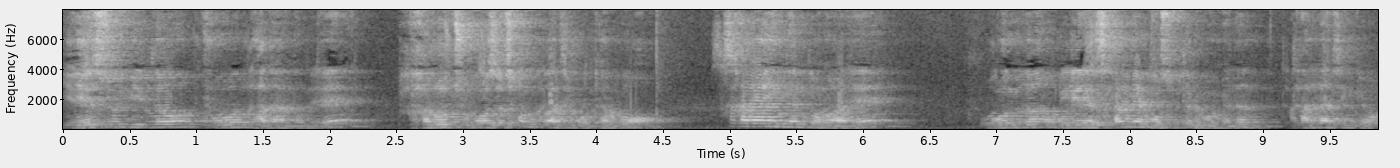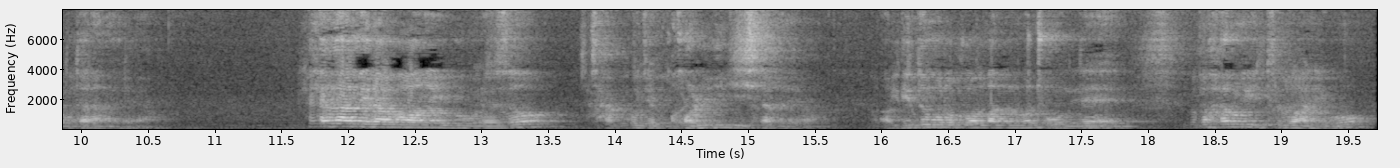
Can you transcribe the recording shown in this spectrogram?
예수 믿어 구원 받았는데 바로 죽어서 천국 가지 못하고 살아있는 동안에 뭔가 우리의 삶의 모습들을 보면은 달라진 게 없다는 거예요. 행함이라고 하는 이 부분에서 자꾸 이제 걸리기 시작을 해요. 아, 믿음으로 구원받는 건 좋은데 또 하루 이틀도 아니고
